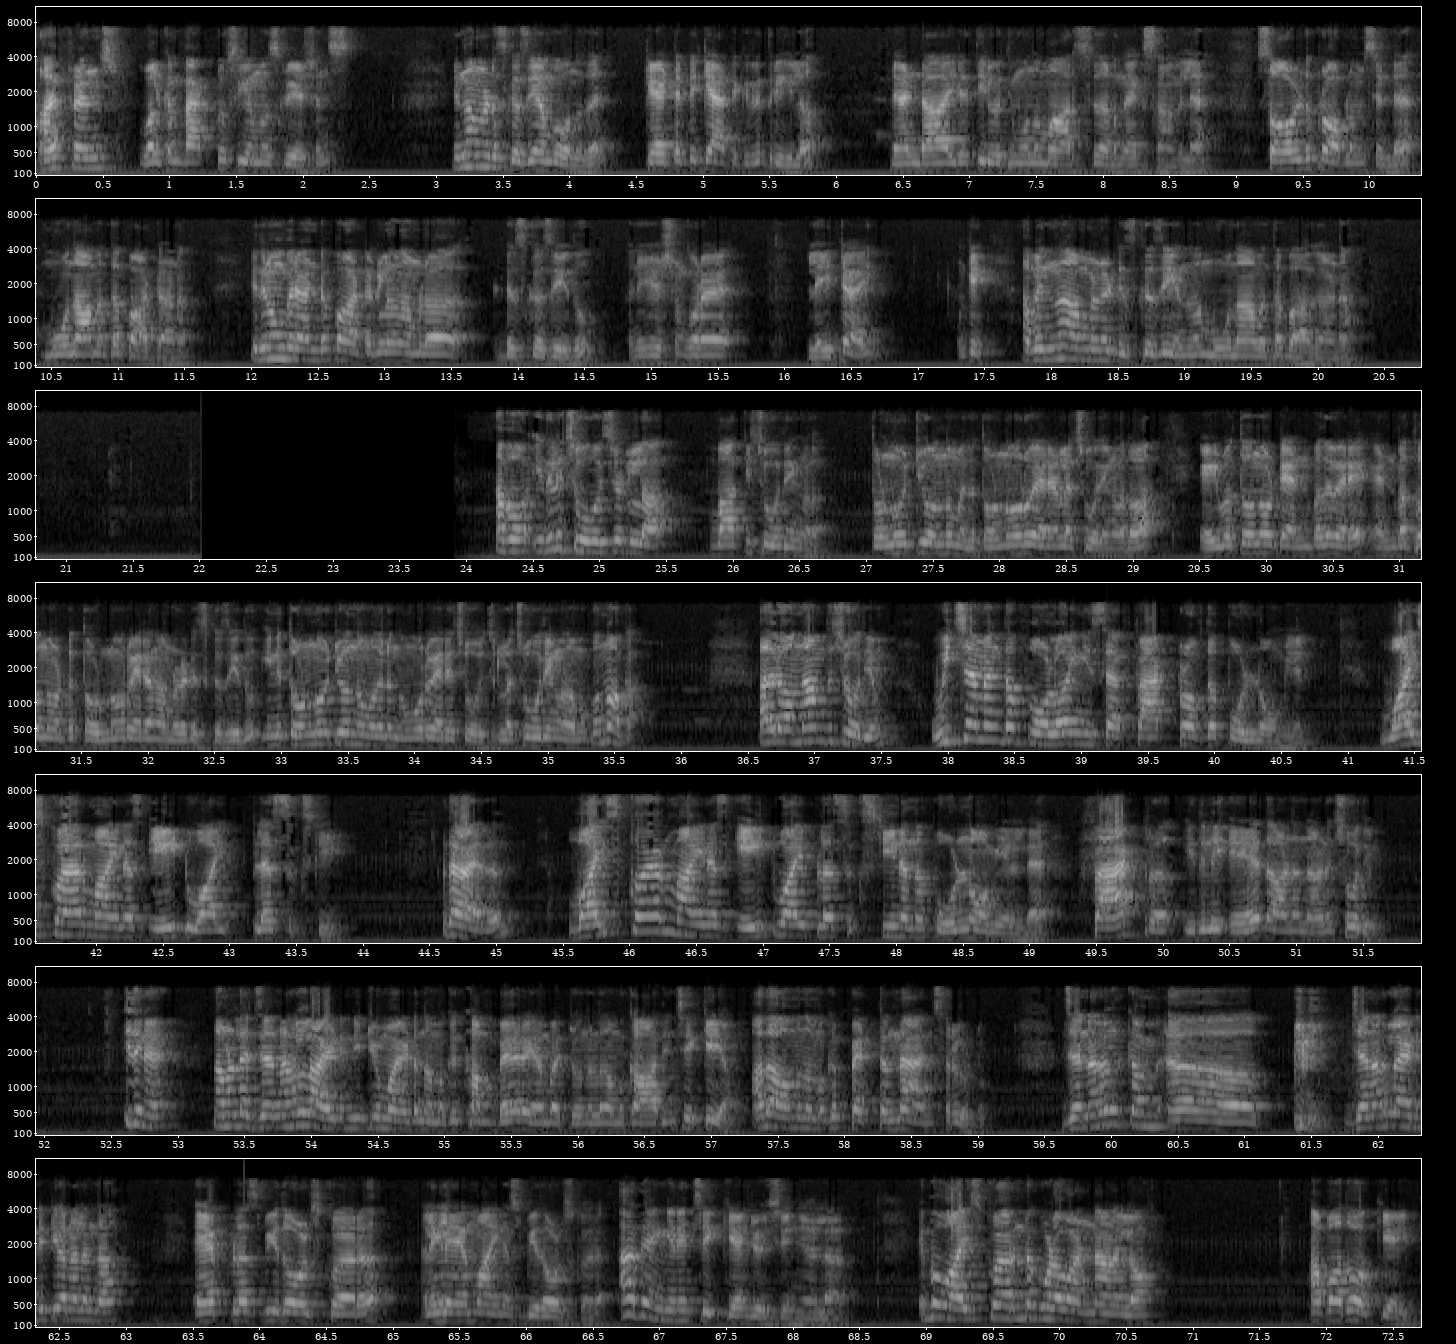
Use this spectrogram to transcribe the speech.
Hi friends welcome back to C M S creations ഇന്ന് നമ്മൾ discuss ചെയ്യാൻ പോകുന്നത് കേട്ടറ്റ് കാറ്റഗറി ത്രീയിൽ രണ്ടായിരത്തി ഇരുപത്തി മൂന്ന് മാർച്ച് നടന്ന എക്സാമിലെ സോൾവ്ഡ് പ്രോബ്ലംസിന്റെ മൂന്നാമത്തെ പാർട്ടാണ് ഇതിനു മുമ്പ് രണ്ട് പാർട്ടുകൾ നമ്മൾ ഡിസ്കസ് ചെയ്തു. അതിനുശേഷം കുറെ ആയി. ഓക്കെ അപ്പൊ ഇന്ന് നമ്മൾ ഡിസ്കസ് ചെയ്യുന്നത് മൂന്നാമത്തെ ഭാഗമാണ് അപ്പോൾ ഇതിൽ ചോദിച്ചിട്ടുള്ള ബാക്കി ചോദ്യങ്ങൾ തൊണ്ണൂറ്റി ഒന്ന് മുതൽ തൊണ്ണൂറ് വരെയുള്ള ചോദ്യങ്ങൾ അഥവാ എഴുപത്തി ഒന്ന് തൊട്ട് എൺപത് വരെ എൺപത്തി ഒന്ന് തൊട്ട് തൊണ്ണൂറ് വരെ നമ്മൾ ഡിസ്കസ് ചെയ്തു. ഇനി തൊണ്ണൂറ്റി ഒന്ന് മുതൽ നൂറ് വരെ ചോദിച്ചിട്ടുള്ള ചോദ്യങ്ങൾ നമുക്ക് നോക്കാം. അതിൽ ഒന്നാമത്തെ ചോദ്യം which among the following is a factor of the polynomial y square minus eight y plus sixteen അതായത് y square minus eight y plus sixteen എന്ന പോളിനോമിയലിന്റെ ഫാക്ടർ ഇതിൽ ഏതാണെന്നാണ് ചോദ്യം. ഇതിന് നമ്മളുടെ ജനറൽ ഐഡന്റിറ്റിയുമായിട്ട് നമുക്ക് കമ്പയർ ചെയ്യാൻ പറ്റുമെന്നുള്ളത് നമുക്ക് ആദ്യം ചെക്ക് ചെയ്യാം. അതാവുമ്പോൾ നമുക്ക് പെട്ടെന്ന് ആൻസർ കിട്ടും. ജനറൽ ജനറൽ ഐഡന്റിറ്റി പറഞ്ഞാൽ എന്താ? A plus b whole square അല്ലെങ്കിൽ a minus b whole square എങ്ങനെ ചെക്ക് ചെയ്യാൻ ചോദിച്ചു കഴിഞ്ഞാൽ ഇപ്പൊ വൈ സ്ക്വയറിന്റെ കൂടെ വൺ ആണല്ലോ. അപ്പൊ അത് ഓക്കെ ആയി.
